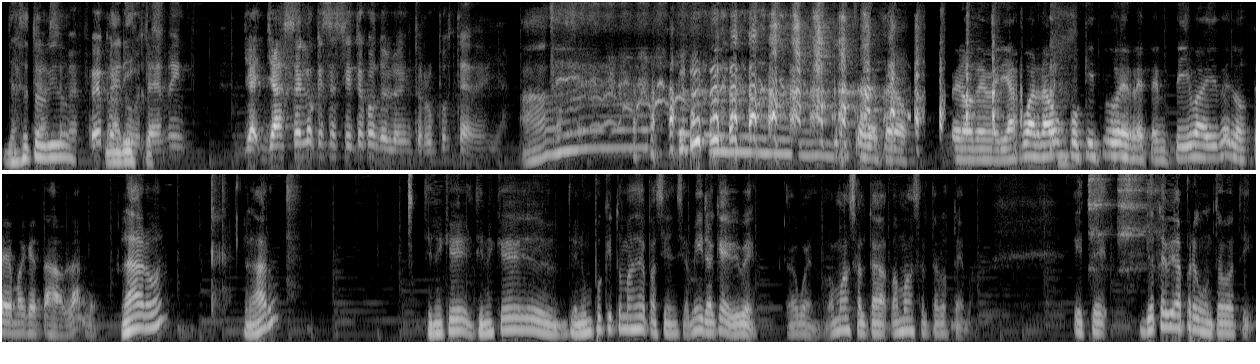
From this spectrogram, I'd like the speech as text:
Ya se te Ya olvidó. se me fue porque Mariscos. ustedes me in- ya, ya sé lo que se siente cuando los interrumpo a ustedes. Ya. Ah. Pero, pero deberías guardar un poquito de retentiva ahí de los temas que estás hablando. Claro, claro. Tienes que, tienes que tener un poquito más de paciencia. Mira, que vive. bueno, vamos a saltar, vamos a saltar los temas. Este, yo te había preguntado a ti,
